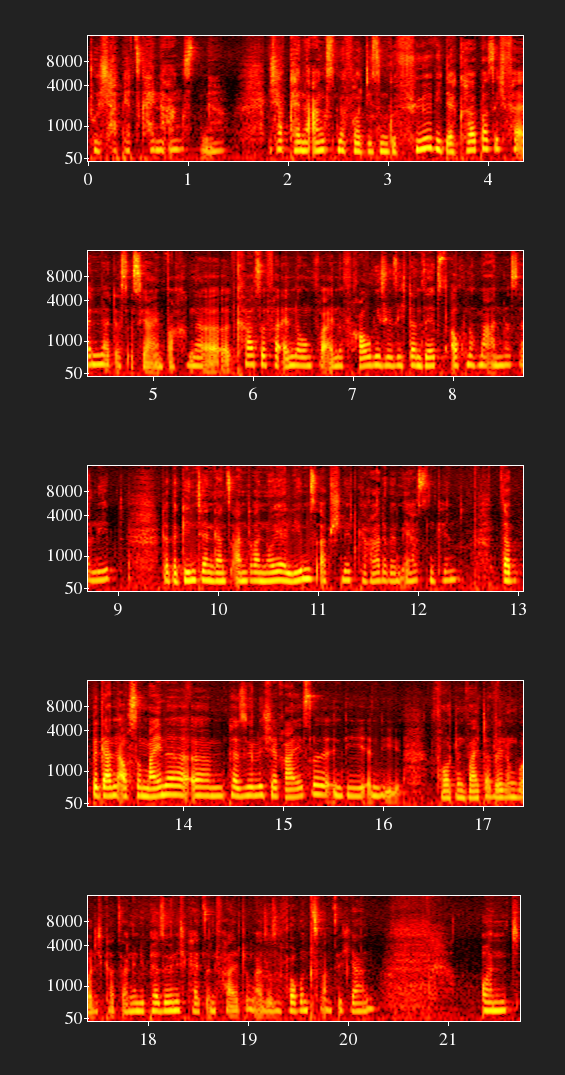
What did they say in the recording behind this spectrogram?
du, ich habe jetzt keine Angst mehr. Ich habe keine Angst mehr vor diesem Gefühl, wie der Körper sich verändert. Das ist ja einfach eine krasse Veränderung für eine Frau, wie sie sich dann selbst auch nochmal anders erlebt. Da beginnt ja ein ganz anderer neuer Lebensabschnitt, gerade beim ersten Kind. Da begann auch so meine ähm, persönliche Reise in die, in die Fort- und Weiterbildung, wollte ich gerade sagen, in die Persönlichkeitsentfaltung, also so vor rund 20 Jahren. Und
